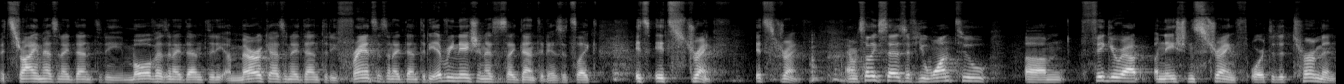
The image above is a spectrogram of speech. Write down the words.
Mitzrayim has an identity, Moab has an identity, America has an identity, France has an identity. Every nation has its identity, has its like its its strength, its strength. And Ritzadik says if you want to um, figure out a nation's strength or to determine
